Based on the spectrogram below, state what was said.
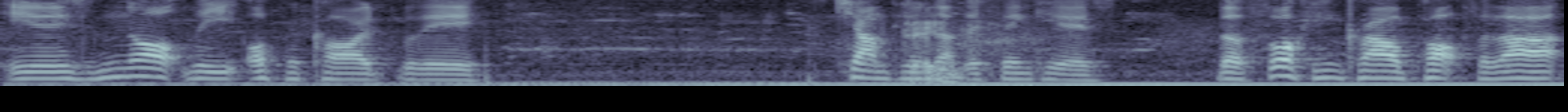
He is not the upper card with the champion that they think he is. The fucking crowd pop for that.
